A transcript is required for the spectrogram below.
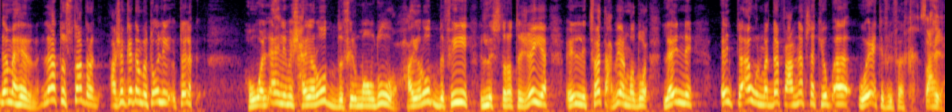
جماهيرنا. لا تستدرج. عشان كده لما بتقول لي قلت لك هو الأهلي مش هيرد في الموضوع هيرد في الاستراتيجية اللي اتفتح بيها الموضوع. لأن انت اول ما تدافع عن نفسك يبقى وقعت في الفخ. صحيح.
